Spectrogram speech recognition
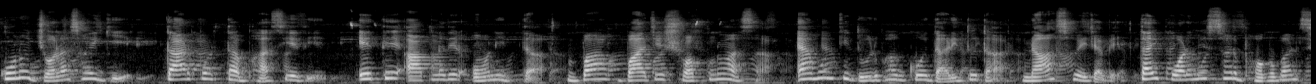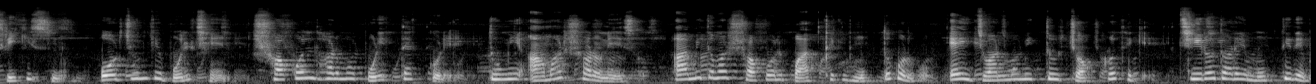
কোনো জলাশয় গিয়ে তারপর তা ভাসিয়ে দিন। এতে আপনাদের অনিদ্রা বা বাজে স্বপ্ন আসা এমনকি দুর্ভাগ্য দারিদ্রতা নাশ হয়ে যাবে। তাই পরমেশ্বর ভগবান শ্রীকৃষ্ণ অর্জুনকে বলছেন, সকল ধর্ম পরিত্যাগ করে তুমি আমার স্মরণে এসো। আমি তোমার সকল পাপ থেকে মুক্ত করব। এই জন্ম মৃত্যুর চক্র থেকে চিরতরে মুক্তি দেব।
